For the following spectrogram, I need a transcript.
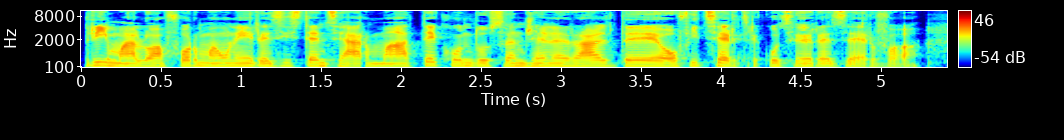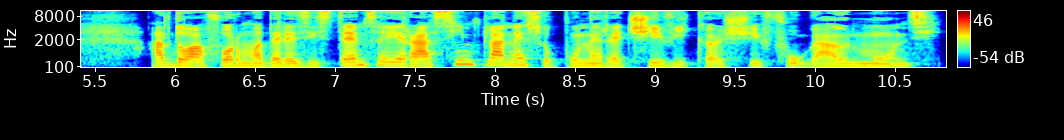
Prima lua forma unei rezistențe armate, condusă în general de ofițeri trecuți în rezervă. A doua formă de rezistență era simpla nesupunere civică și fuga în munți.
